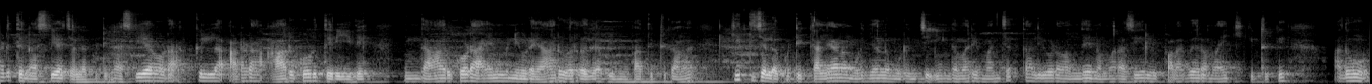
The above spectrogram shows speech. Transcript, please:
அடுத்து நஸ்ரியா செல்லக்குட்டி. நஸ்ரியாவோட அக்கில் அடடா ஆறு கோடு தெரியுது. இந்த ஆறு கோடு பண்ணியோட யார் வர்றது அப்படின்னு பார்த்துட்ருக்காங்க கீர்த்தி செல்லக்குட்டி கல்யாணம் முடிஞ்சாலும் முடிஞ்சு இந்த மாதிரி மஞ்சத்தாலியோடு வந்து நம்ம ரசிகர்கள் பல பேரை மயக்கிக்கிட்டு இருக்கு. அதுவும்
